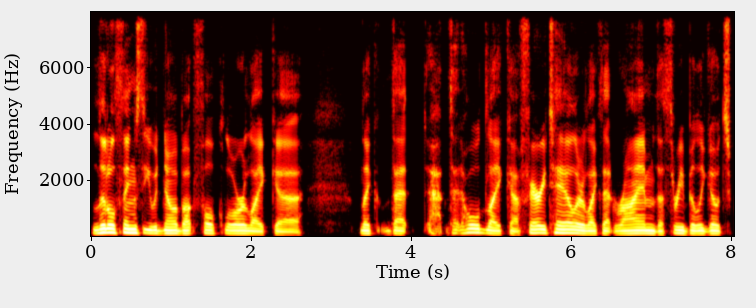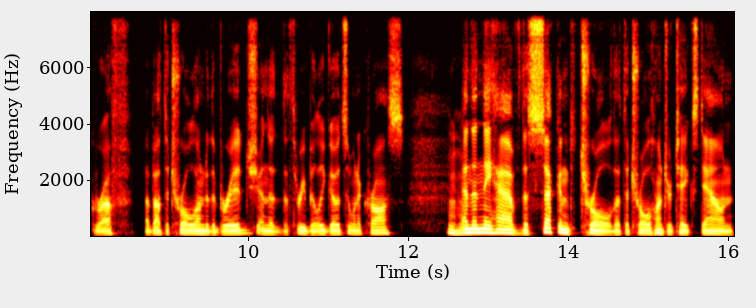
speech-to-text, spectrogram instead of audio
little things that you would know about folklore, like uh, like that that old like uh, fairy tale or like that rhyme, the three billy goats gruff about the troll under the bridge and the the three billy goats that went across, Mhm. and then they have the second troll that the troll hunter takes down.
